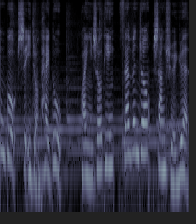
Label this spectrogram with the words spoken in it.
进步是一种态度。欢迎收听三分钟商学院。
